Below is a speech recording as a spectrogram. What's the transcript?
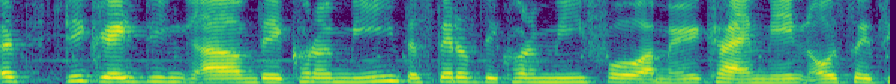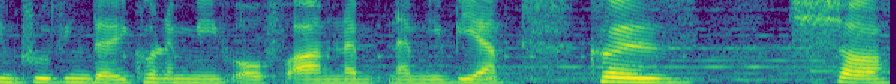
It's degrading um, the economy, the state of the economy for America, and then also it's improving the economy of um, Nam- Namibia. Cause, sure,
